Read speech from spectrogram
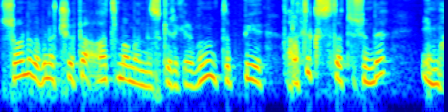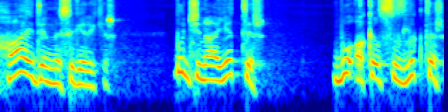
sonra da buna çöpe atmamanız gerekir. Bunun tıbbi atık statüsünde imha edilmesi gerekir. Bu cinayettir. Bu akılsızlıktır.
